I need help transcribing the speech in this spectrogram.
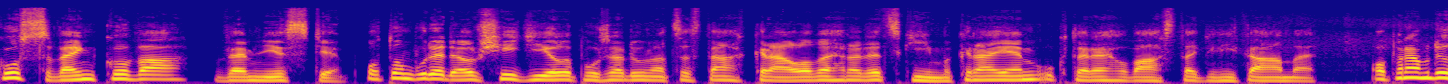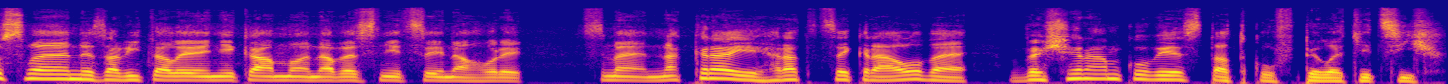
Kus venkova ve městě. O tom bude další díl pořadu na cestách Královéhradeckým krajem, u kterého vás teď vítáme. Opravdu jsme nezavítali nikam na vesnici na hory. Jsme na kraji Hradce Králové ve Šrámkově statku v Pileticích.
